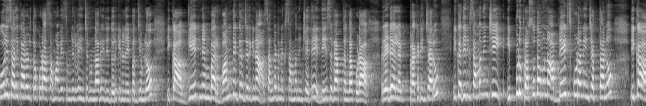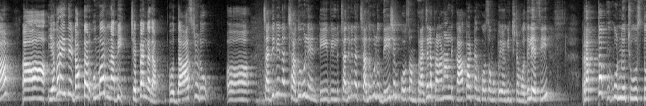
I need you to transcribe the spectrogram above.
పోలీస్ అధికారులతో కూడా సమావేశం నిర్వహించనున్నారు. ఇది దొరికిన నేపథ్యంలో ఇక గేట్ నెంబర్ వన్ దగ్గర జరిగిన సంఘటనకు సంబంధించి అయితే దేశవ్యాప్తంగా కూడా రెడ్ అలర్ట్ ప్రకటించారు. ఇక దీనికి సంబంధించి ఇప్పుడు ప్రస్తుతం ఉన్న అప్డేట్స్ కూడా నేను చెప్తాను. ఇక ఎవరైతే డాక్టర్ ఉమర్ నబీ చెప్పాం కదా ఓ దాసుడు చదివిన చదువులేంటి వీళ్ళు చదివిన చదువులు దేశం కోసం ప్రజల ప్రాణాలని కాపాడటం కోసం ఉపయోగించడం వదిలేసి రక్తపును చూస్తూ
